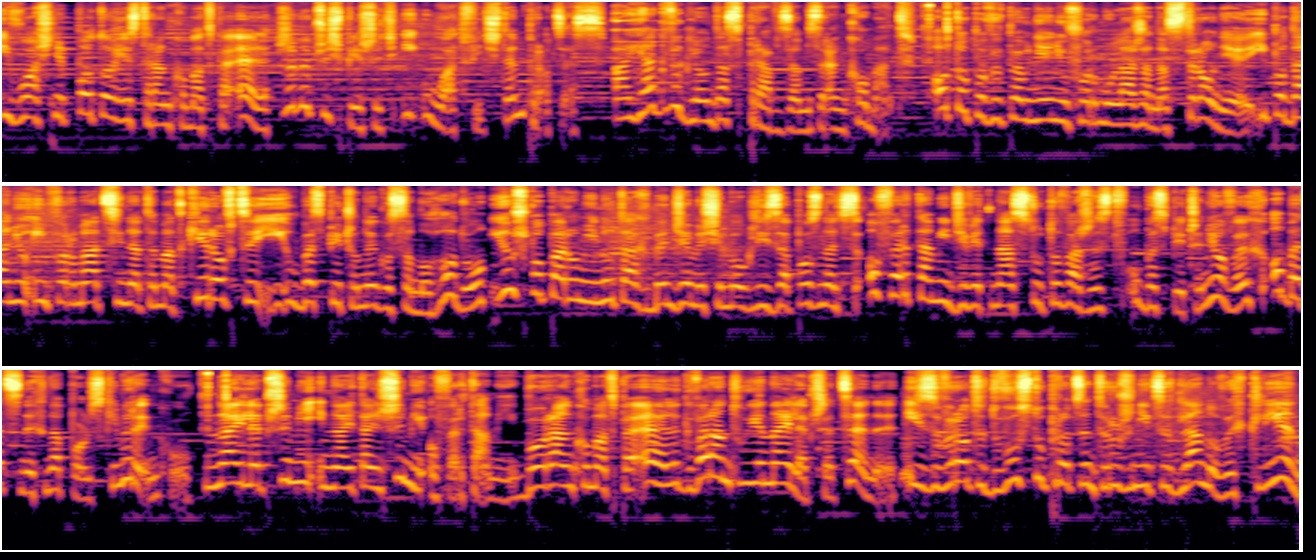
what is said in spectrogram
I właśnie po to jest rankomat.pl, żeby przyspieszyć i ułatwić ten proces. A jak wygląda sprawdzam z rankomat? Oto po wypełnieniu formularza na stronie i podaniu informacji na temat kierowcy i ubezpieczonego samochodu, już po paru minutach będziemy się mogli zapoznać z ofertami 19 towarzystw ubezpieczeniowych obecnych na polskim rynku. Najlepszymi i najtańszymi ofertami, bo rankomat.pl gwarantuje najlepsze ceny i zwrot 200% różnicy dla nowych klientów,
